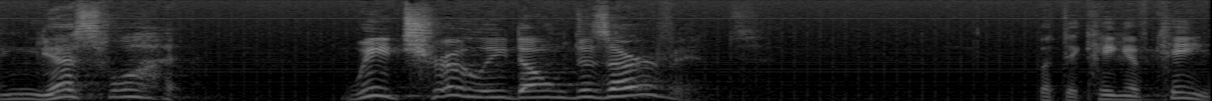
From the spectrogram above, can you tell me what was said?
And guess what? We truly don't deserve it. But the King of Kings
